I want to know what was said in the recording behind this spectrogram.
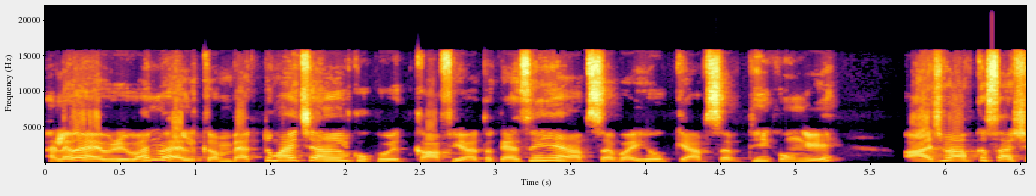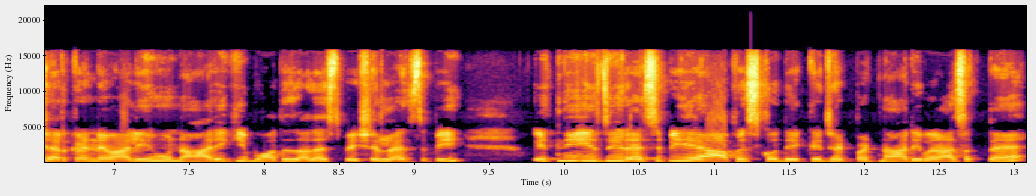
Hello everyone welcome back to my channel cook with Kafiya तो कैसे हैं आप सब? आई होप कि आप सब ठीक होंगे। आज मैं आपके साथ शेयर करने वाली हूँ नहारी की बहुत ही ज़्यादा स्पेशल रेसिपी इतनी इजी रेसिपी है, आप इसको देख के झटपट नहारी बना सकते हैं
